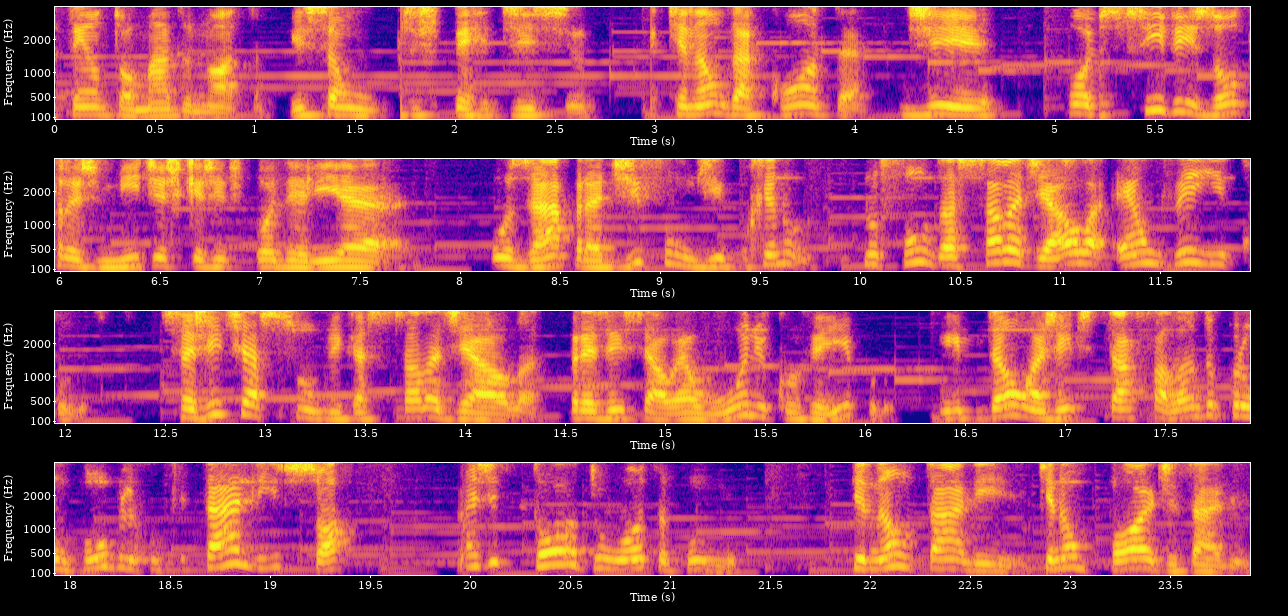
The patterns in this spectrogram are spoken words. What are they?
tenham tomado nota. Isso é um desperdício que não dá conta de possíveis outras mídias que a gente poderia usar para difundir, porque no, no fundo a sala de aula é um veículo. Se a gente assume que a sala de aula presencial é o único veículo, então a gente está falando para um público que está ali só, mas e todo o outro público que não está ali, que não pode estar tá ali.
